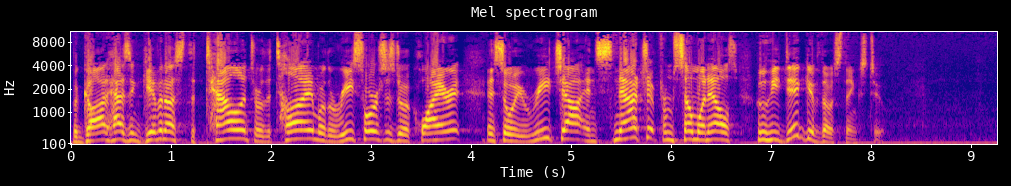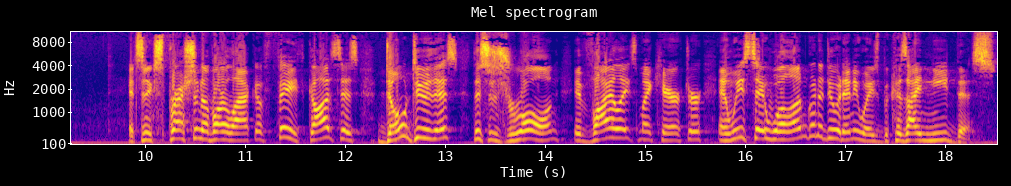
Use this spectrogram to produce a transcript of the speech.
but God hasn't given us the talent or the time or the resources to acquire it, and so we reach out and snatch it from someone else who He did give those things to. It's an expression of our lack of faith. God says, Don't do this. This is wrong. It violates my character. And we say, Well, I'm going to do it anyways because I need this.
